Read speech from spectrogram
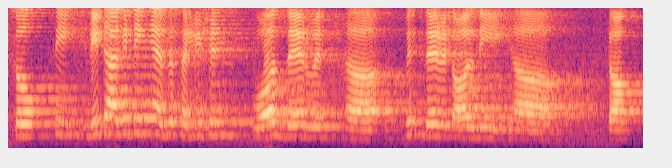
So see, retargeting as a solution was there with, uh, with there with all the uh, top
